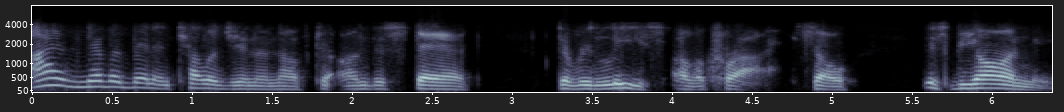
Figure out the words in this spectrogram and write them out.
I've never been intelligent enough to understand the release of a cry. So it's beyond me.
